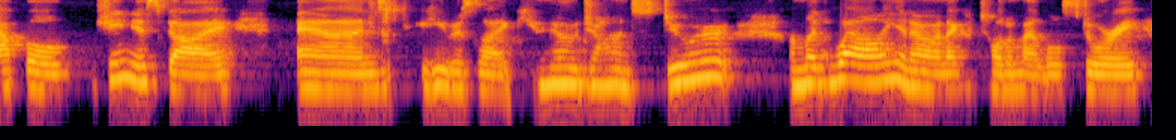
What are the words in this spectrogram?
Apple Genius guy, and he was like, You know, Jon Stewart? I'm like, Well, you know, and I told him my little story.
